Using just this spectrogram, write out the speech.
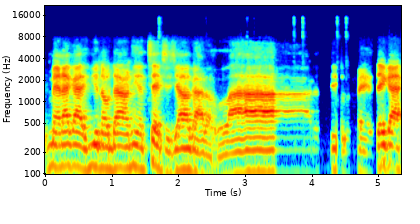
man, I got you know down here in Texas, y'all got a lot of Steelers fans. They got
